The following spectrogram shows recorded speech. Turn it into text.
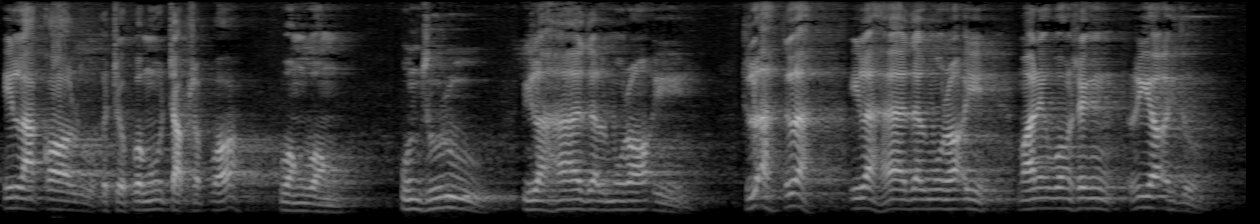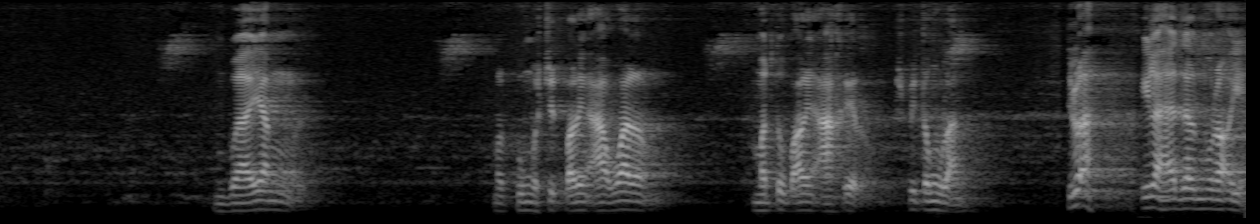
ila qalu kejaba ngucap sapa wong-wong. Unzuru ila hadzal murai. Delah, delah ila hadzal murai. Maring wong sing riya itu. Bayang mlebu masjid paling awal metu paling akhir sepitung wulan. Dilok ah ila hadzal murai.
